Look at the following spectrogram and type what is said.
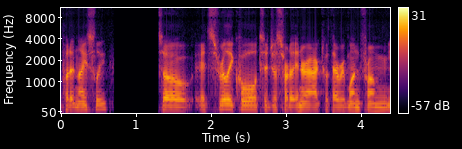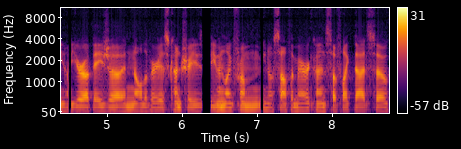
put it nicely. So it's really cool to just sort of interact with everyone from you know Europe, Asia, and all the various countries, even like from you know South America and stuff like that. So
